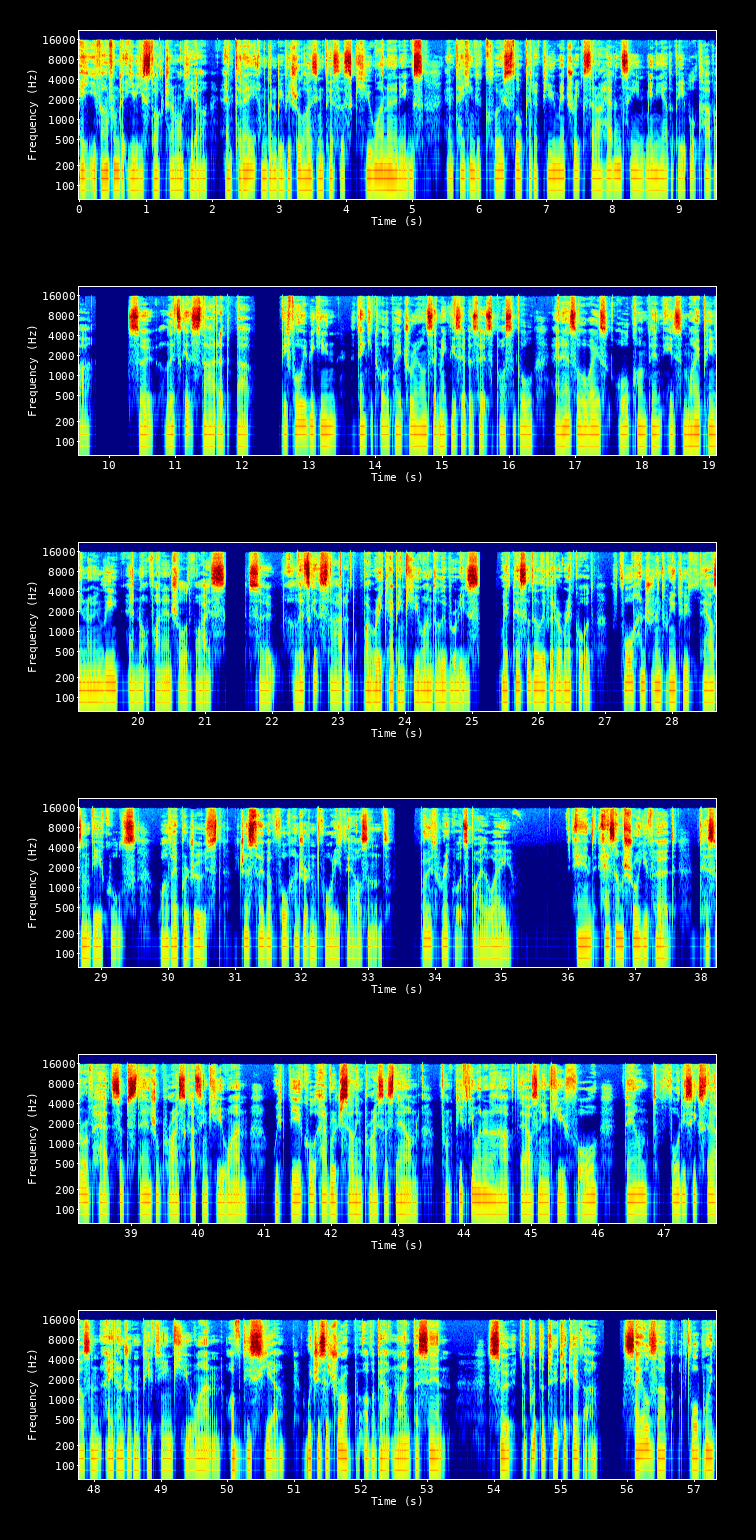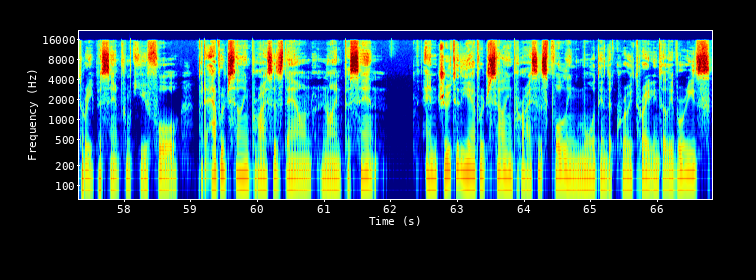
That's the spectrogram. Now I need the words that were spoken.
Hey, Ivan from the EV Stock channel here, and today I'm going to be visualizing Tesla's Q1 earnings and taking a close look at a few metrics that I haven't seen many other people cover. So let's get started, but before we begin, thank you to all the Patreons that make these episodes possible, and as always, all content is my opinion only and not financial advice. So let's get started by recapping Q1 deliveries, where Tesla delivered a record 422,000 vehicles while they produced just over 440,000. Both records, by the way. And as I'm sure you've heard, Tesla have had substantial price cuts in Q1, with vehicle average selling prices down from 51,500 in Q4 down to 46,850 in Q1 of this year, which is a drop of about 9%. So to put the two together, Sales up 4.3% from Q4, but average selling prices down 9%. And due to the average selling prices falling more than the growth rate in deliveries,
